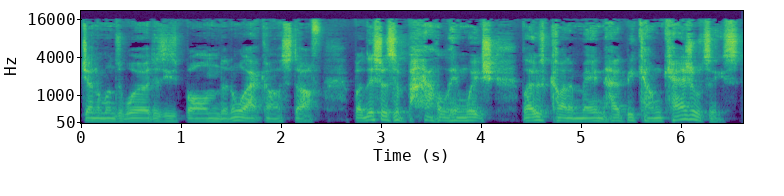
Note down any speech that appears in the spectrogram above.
gentleman's word as his bond and all that kind of stuff. But this was a battle in which those kind of men had become casualties.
